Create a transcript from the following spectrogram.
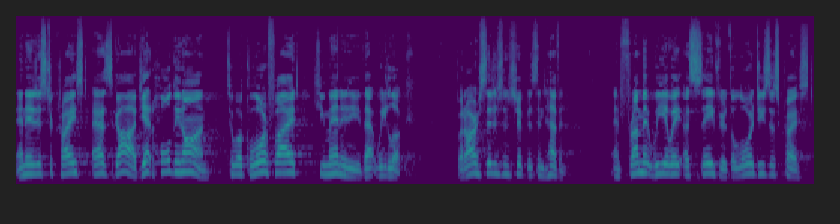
and it is to Christ as God, yet holding on to a glorified humanity that we look. But our citizenship is in heaven, and from it we await a Savior, the Lord Jesus Christ,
